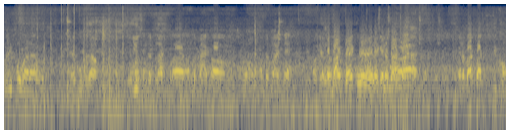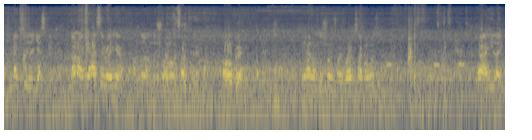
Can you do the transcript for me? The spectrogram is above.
Really pull that out. Move it out. It was in the black, uh, on the back, um, on the back deck. Okay. In the back deck, where? Like in a backpack? In a backpack? Next to the jet ski. No, no, he has it right here on the on the shorts. No, it's not there anymore. Oh, okay. He had it on the shorts. Right? Where exactly was it? Yeah, he like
